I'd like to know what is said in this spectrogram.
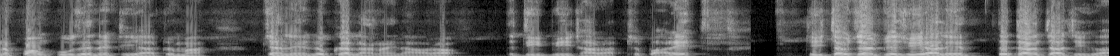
2ပေါင်90နဲ့100အတွင်းမှာပြန်လည်လှုပ်ခတ်လာနိုင်တာတော့တတိပေးထားတာဖြစ်ပါတယ်ဒီကြောက်ကြမ်းပြည့်ရွှေ့ရလဲတက်တန်းကြစီစွာ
